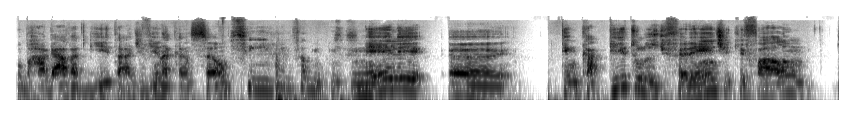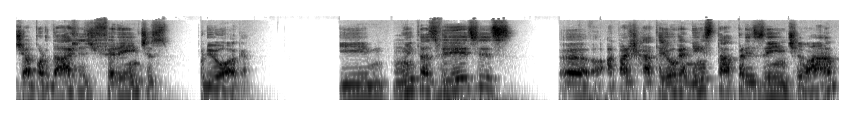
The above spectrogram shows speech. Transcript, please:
o Bhagavad Gita, a Divina Canção. Sim, bem famoso. Nele uh, tem capítulos diferentes que falam de abordagens diferentes para o yoga. E muitas vezes uh, a parte de Hatha Yoga nem está presente lá.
